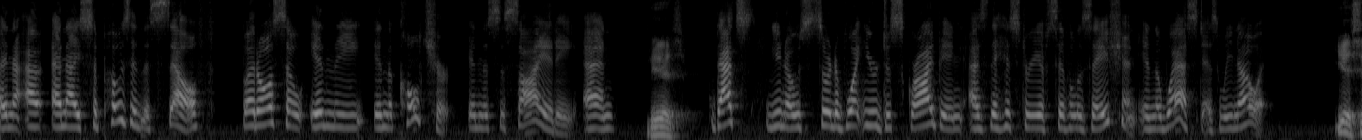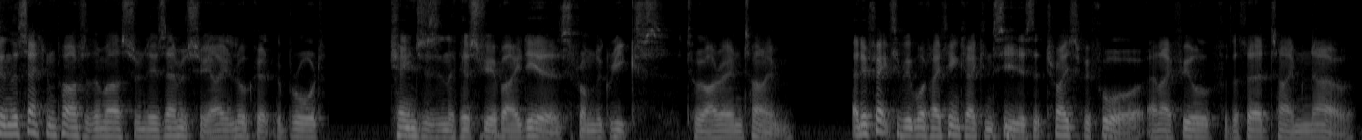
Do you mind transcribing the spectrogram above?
And I, and I suppose in the self, but also in the in the culture, in the society. And yes. That's, you know, sort of what you're describing as the history of civilization in the West as we know it. Yes, in the second part of The Master and His Emissary, I look at the broad changes in the history of ideas from the Greeks to our own time. And effectively, what I think I can see is that twice before, and I feel for the third time now,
